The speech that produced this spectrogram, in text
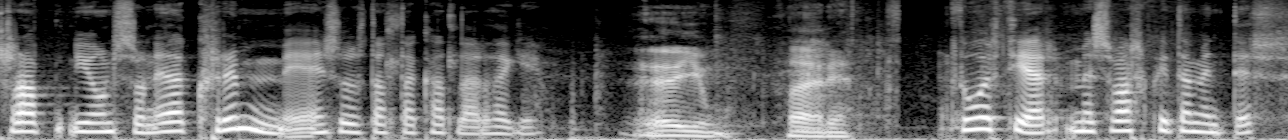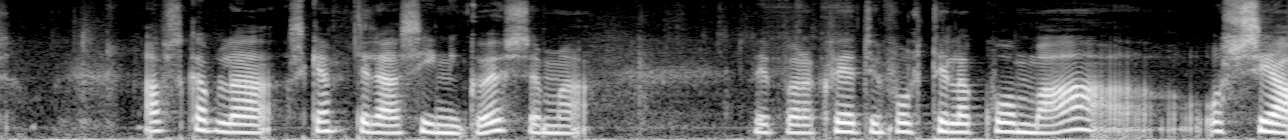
Hrafn Jónsson eða Krummi eins og þú ert alltaf að kalla það ekki Uh, jú, það er rétt. Þú ert hér með svarkvita myndir afskaplega skemmtilega síningu sem að við bara hvetjum fólk til að koma og sjá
